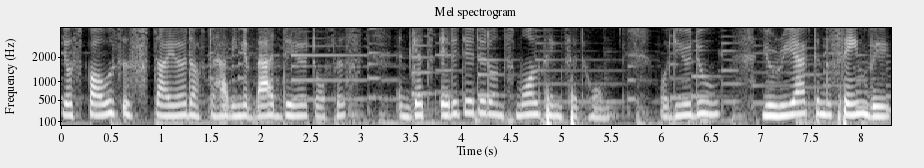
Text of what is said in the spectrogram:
Your spouse is tired after having a bad day at office and gets irritated on small things at home. What do you do? You react in the same way.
